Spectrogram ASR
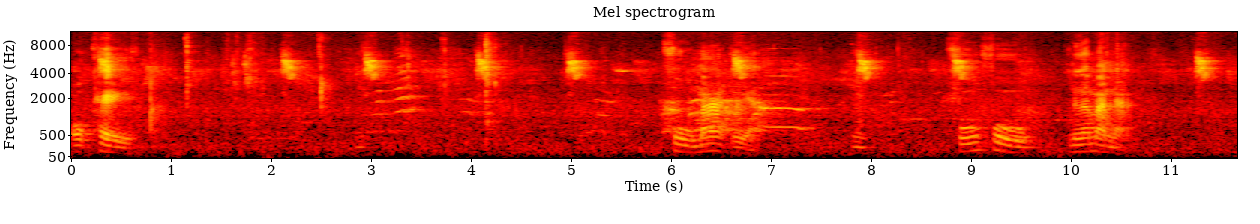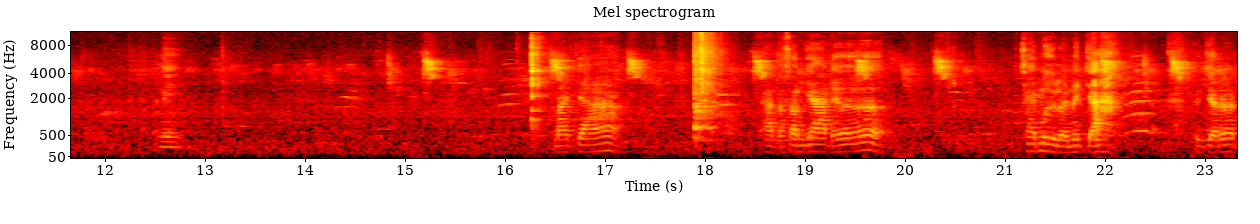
โอเค ฟูมากเลยอะอืมฟูฟูเนื้อมันอะ นี่ มาจ้าทานกระซอนยาเด้อ ใช้มือเลยนะจ๊ะ ถึงจะเลิศ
